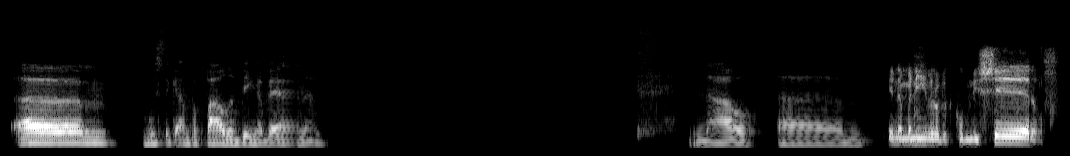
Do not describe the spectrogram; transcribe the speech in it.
Ehm, moest ik aan bepaalde dingen wennen? Nou, um... in de manier waarop ik communiceer of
